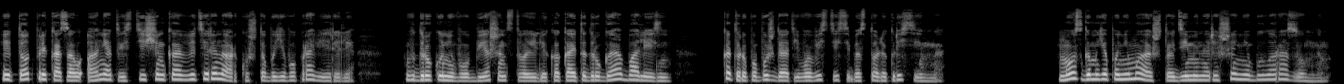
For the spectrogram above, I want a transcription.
И тот приказал Ане отвезти щенка в ветеринарку, чтобы его проверили. Вдруг у него бешенство или какая-то другая болезнь, которая побуждает его вести себя столь агрессивно. Мозгом я понимаю, что Димина решение было разумным.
